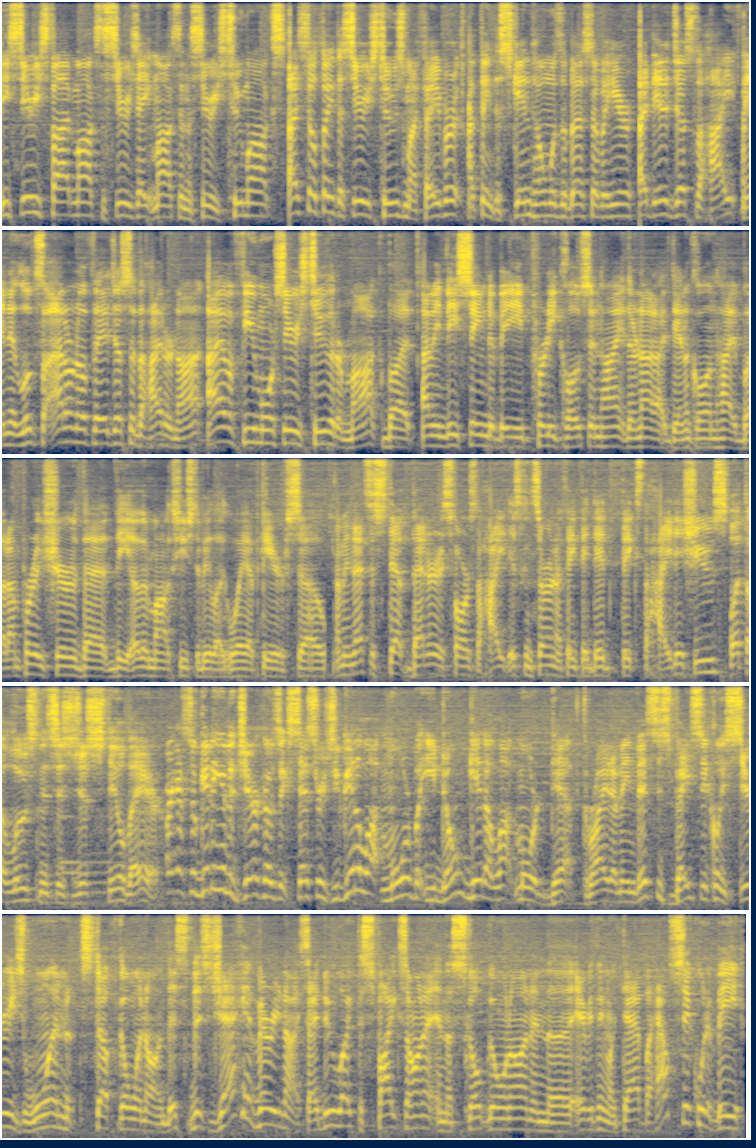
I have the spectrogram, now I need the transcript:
the Series 5 Mox, the Series 8 Mox, and the Series 2 Mox. I still think the Series 2 is my favorite. I think the skin tone was the best over here. I did adjust the height, and it looks, I don't know if they adjusted the height or not. I have a few more Series 2 that are MOC, but I mean, these seem to be pretty close in height. They're not identical in height, but I'm pretty sure that the other MOCs used to be like way up here. So, I mean, that's a step better as far as the height is concerned. I think they did fix the height issues, but the looseness is just still there. Alright guys, so getting into Jericho's accessories, you get a lot more, but you don't get a lot more depth, right? I mean, this is basically Series 1 stuff going on. This, this jacket, very nice. I do like the spikes on it and the sculpt going on and the everything like that, but how sick would it be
